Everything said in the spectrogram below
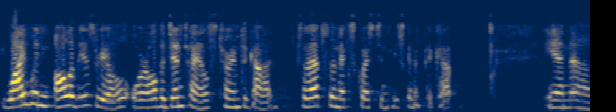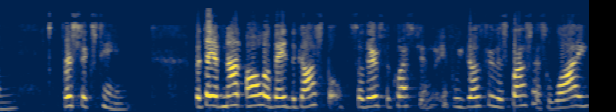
why wouldn't all of Israel or all the Gentiles turn to God? So that's the next question he's going to pick up in um, verse 16. But they have not all obeyed the gospel. So there's the question. If we go through this process, why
